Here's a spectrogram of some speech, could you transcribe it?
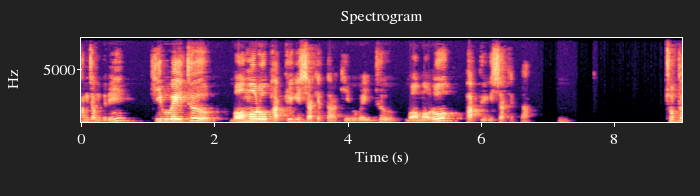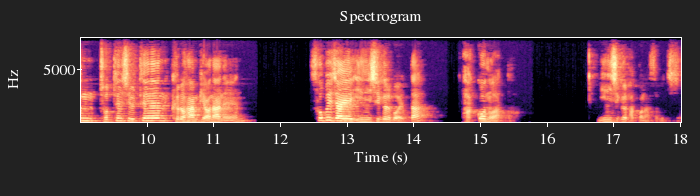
상점들이 way to 뭐뭐로 바뀌기 시작했다. give way to 뭐뭐로 바뀌기 시작했다. 음. 좋든, 좋든 싫든 그러한 변화는 소비자의 인식을 뭐했다? 바꿔놓았다. 인식을 바꿔놨어. 그치?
